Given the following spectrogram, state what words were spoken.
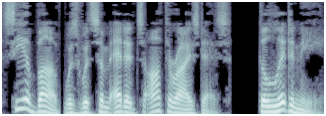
see above was with some edits authorized as the Litany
